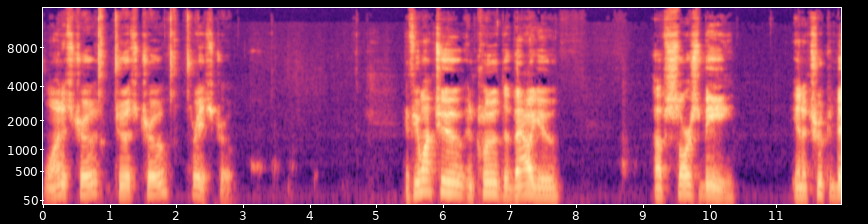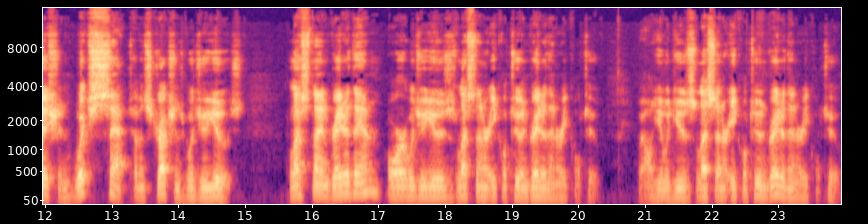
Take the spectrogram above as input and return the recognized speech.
1 is true, 2 is true, 3 is true. If you want to include the value of source B in a true condition, which set of instructions would you use? Less than, greater than, or would you use less than or equal to and greater than or equal to? Well, you would use less than or equal to and greater than or equal to.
